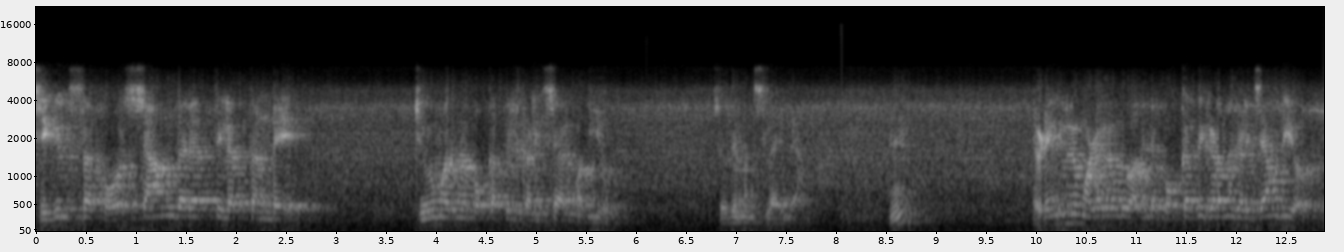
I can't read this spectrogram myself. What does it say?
ചികിത്സ കോശാന്തരത്തിലെത്തണ്ടേ? ട്യൂമറിന് പൊക്കത്തിൽ കളിച്ചാൽ മതിയോ? ചോദ്യം മനസ്സിലായില്ല? എവിടെയെങ്കിലും മുഴ കണ്ടു അതിന്റെ പൊക്കത്തിൽ കിടന്ന് കളിച്ചാൽ മതിയോ?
